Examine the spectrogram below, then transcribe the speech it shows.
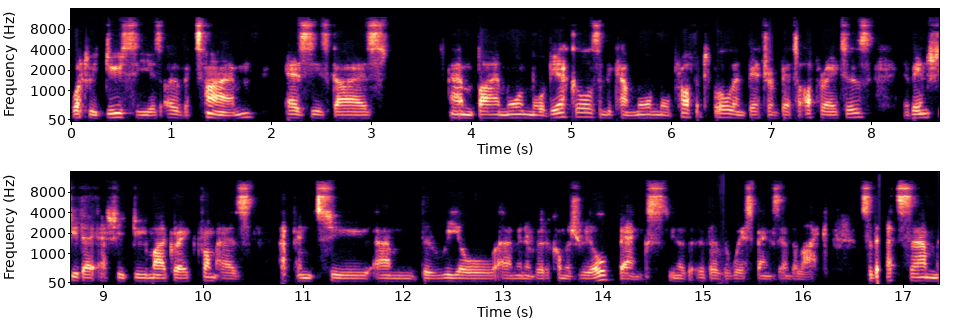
what we do see is over time, as these guys um, buy more and more vehicles and become more and more profitable and better and better operators, eventually they actually do migrate from us up into um, the real, um, in inverted commas, real banks, you know, the, the, the WesBanks and the like. So that's um,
